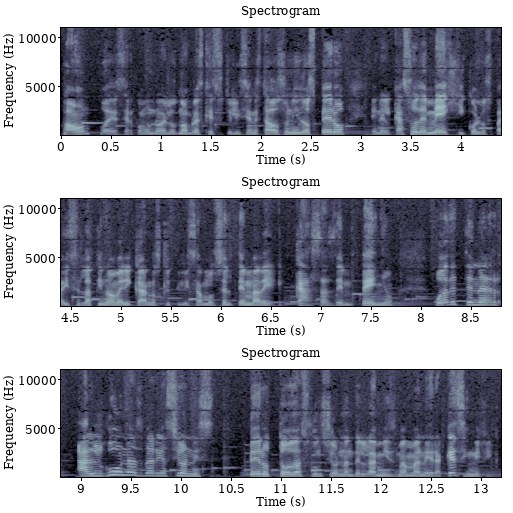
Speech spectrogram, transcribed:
pound, puede ser como uno de los nombres que se utiliza en Estados Unidos, pero en el caso de México, los países latinoamericanos que utilizamos el tema de casas de empeño, puede tener algunas variaciones, pero todas funcionan de la misma manera. ¿Qué significa?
